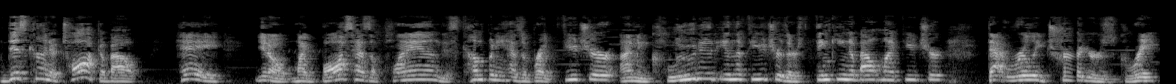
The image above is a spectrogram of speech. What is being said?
this kind of talk about, hey, you know, my boss has a plan. This company has a bright future. I'm included in the future. They're thinking about my future that really triggers great,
